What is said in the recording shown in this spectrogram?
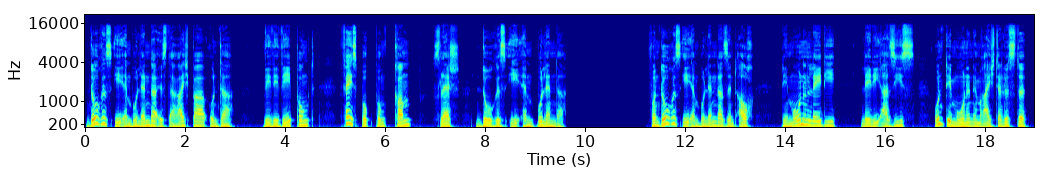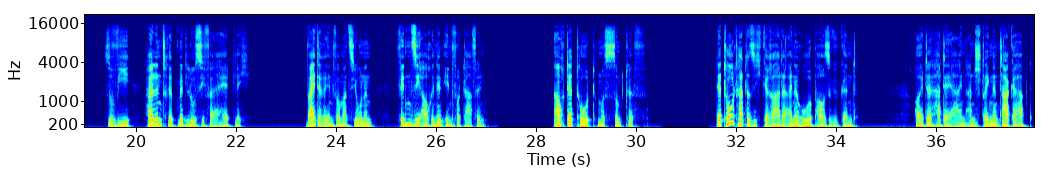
Doris E. M. Bolender ist erreichbar unter www.facebook.com slash Doris E. M. Bolender. Von Doris E. M. Bolender sind auch Dämonenlady, Lady Aziz und Dämonen im Reich der Lüste sowie Höllentrip mit Lucifer erhältlich. Weitere Informationen finden Sie auch in den Infotafeln. Auch der Tod muss zum TÜV. Der Tod hatte sich gerade eine Ruhepause gegönnt. Heute hatte er einen anstrengenden Tag gehabt.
